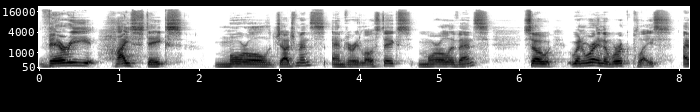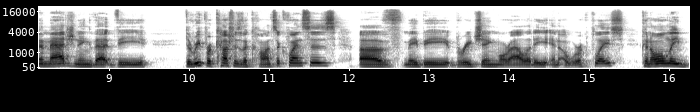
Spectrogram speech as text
very high stakes moral judgments and very low stakes moral events. So when we're in the workplace, I'm imagining that the the repercussions, the consequences of maybe breaching morality in a workplace can only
